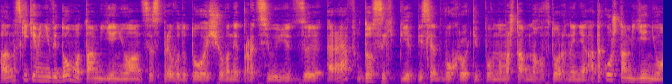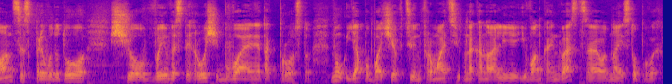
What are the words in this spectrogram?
Але наскільки мені відомо, там є нюанси з приводу того, що вони працюють з РФ до сих пір після двох років повномасштабного вторгнення. А також там є нюанси з приводу того, що вивести гроші буває не так просто. Ну я побачив цю інформацію на каналі Іванка Інвест. Це одна із топових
